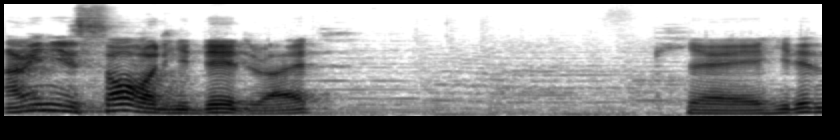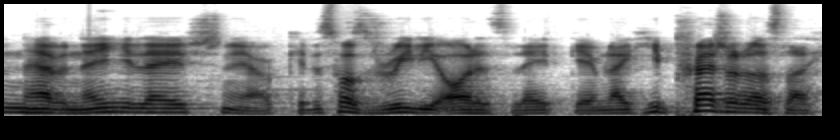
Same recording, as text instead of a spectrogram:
I mean, you saw what he did, right? Okay, he didn't have annihilation. Yeah, okay, this was really all his late game. Like, he pressured us like,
